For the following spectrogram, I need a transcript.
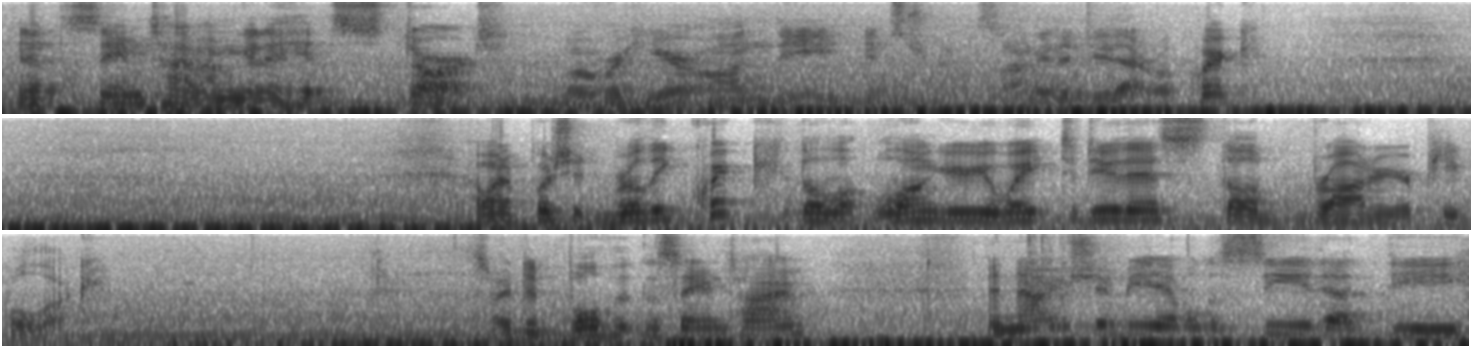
and at the same time, I'm gonna hit start over here on the instrument. So I'm gonna do that real quick. I want to push it really quick. The longer you wait to do this, the broader your peak will look. So I did both at the same time. And now you should be able to see that the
